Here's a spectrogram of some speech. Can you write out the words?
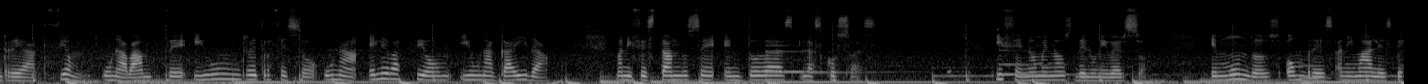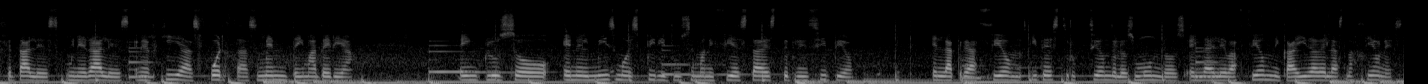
reacción, un avance y un retroceso, una elevación y una caída, manifestándose en todas las cosas y fenómenos del universo, en mundos, hombres, animales, vegetales, minerales, energías, fuerzas, mente y materia. E incluso en el mismo espíritu se manifiesta este principio, en la creación y destrucción de los mundos, en la elevación y caída de las naciones,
